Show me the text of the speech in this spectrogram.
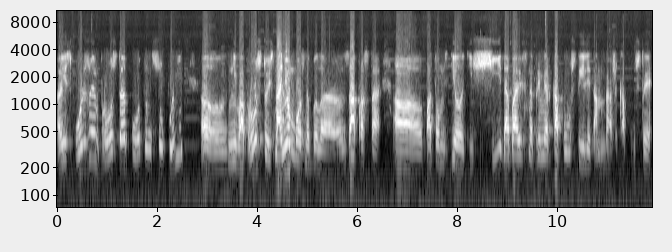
э, используем просто под Э, не вопрос. То есть на нем можно было запросто э, потом сделать и щи, добавив, например, капусты или там даже капусты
